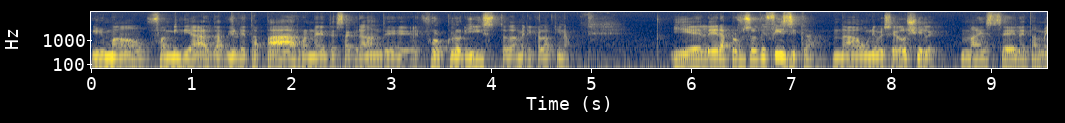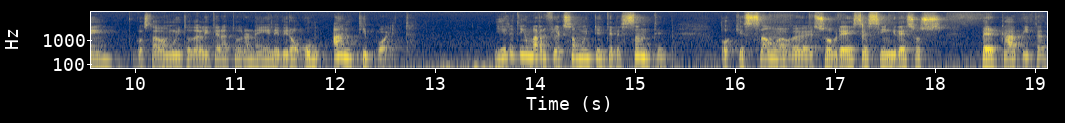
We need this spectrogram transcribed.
irmão familiar da Violeta Parra, né, dessa grande folclorista da América Latina. E ele era professor de física na Universidade do Chile, mas ele também gostava muito da literatura, né, ele virou um antipoeta. E ele tem uma reflexão muito interessante, o que são eh, sobre esses ingressos per capita,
